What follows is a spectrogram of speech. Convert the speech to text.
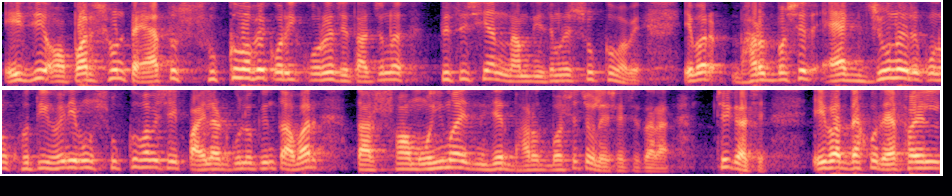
এই যে অপারেশনটা এত সূক্ষ্মভাবে করে, করেছে, তার জন্য প্রিসিশিয়ান নাম দিয়েছে মানে সূক্ষ্মভাবে। এবার ভারতবর্ষের একজনের কোনো ক্ষতি হয়নি এবং সূক্ষ্মভাবে সেই পাইলটগুলো কিন্তু আবার তার স্বমহিমায় নিজের ভারতবর্ষে চলে এসেছে তারা। ঠিক আছে? এবার দেখো র্যাফাইল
